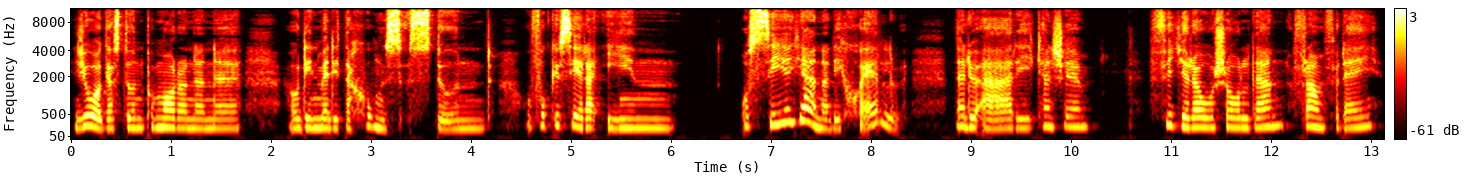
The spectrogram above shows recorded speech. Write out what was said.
yogastund på morgonen eh, och din meditationsstund och fokusera in och se gärna dig själv när du är i kanske fyraårsåldern framför dig.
